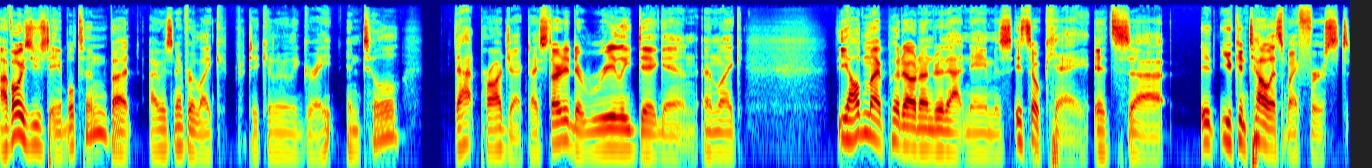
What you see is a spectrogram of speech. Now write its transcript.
I've always used Ableton, but I was never like particularly great until that project. I started to really dig in and like the album I put out under that name is it's okay. It's uh it you can tell it's my first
